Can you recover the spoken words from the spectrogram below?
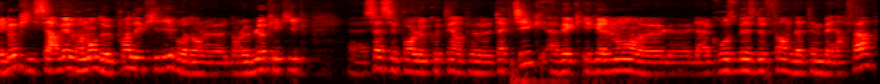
et donc il servait vraiment de point d'équilibre dans le, dans le bloc équipe. Euh, ça c'est pour le côté un peu tactique, avec également euh, la grosse baisse de forme d'Atem Ben Arfa,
